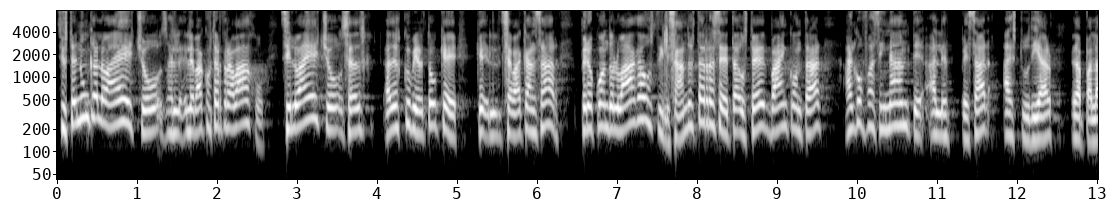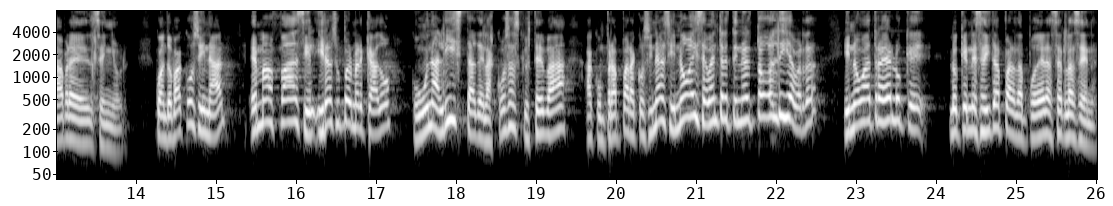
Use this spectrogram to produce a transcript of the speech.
Si usted nunca lo ha hecho, le va a costar trabajo. Si lo ha hecho, se ha descubierto que, se va a cansar. Pero cuando lo haga utilizando esta receta, usted va a encontrar algo fascinante al empezar a estudiar la palabra del Señor. Cuando va a cocinar, es más fácil ir al supermercado con una lista de las cosas que usted va a comprar para cocinar. Si no, ahí se va a entretener todo el día, ¿verdad? Y no va a traer lo que, lo que necesita para poder hacer la cena.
